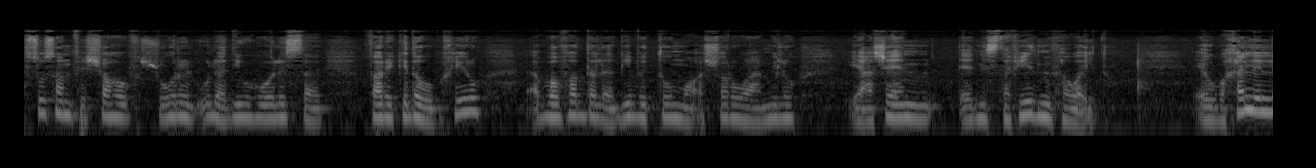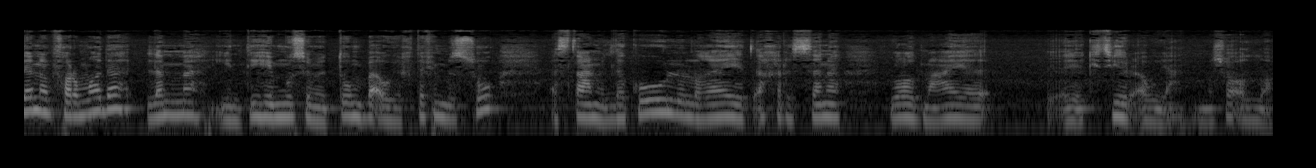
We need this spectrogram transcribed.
خصوصا في الشهر في الشهور الأولى دي وهو لسه طري كده وبخيره بفضل أجيب التوم واقشره وأعمله عشان نستفيد من فوائده. وبخلي اللي أنا بفرماه ده لما ينتهي موسم التوم بقى ويختفي من السوق أستعمل ده كله لغاية آخر السنة يقعد معايا كتير قوي يعني ما شاء الله.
